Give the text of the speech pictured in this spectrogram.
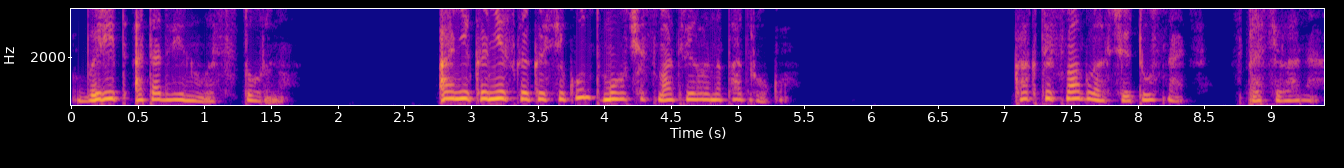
Брит отодвинулась в сторону. Аника несколько секунд молча смотрела на подругу. «Как ты смогла все это узнать?» — спросила она.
